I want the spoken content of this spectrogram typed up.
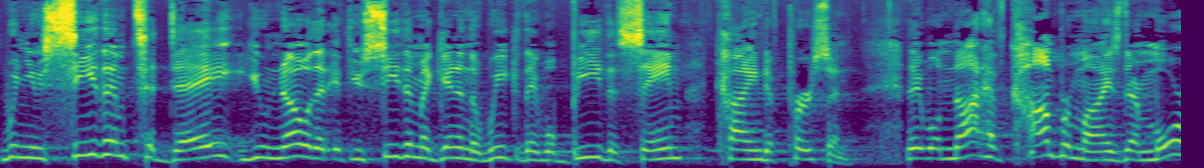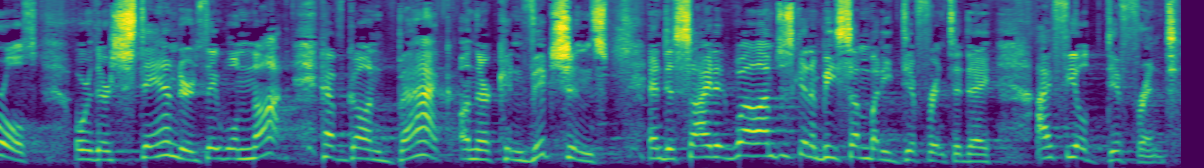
when you see them today, you know that if you see them again in the week, they will be the same kind of person. They will not have compromised their morals or their standards. They will not have gone back on their convictions and decided, well, I'm just going to be somebody different today. I feel different.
